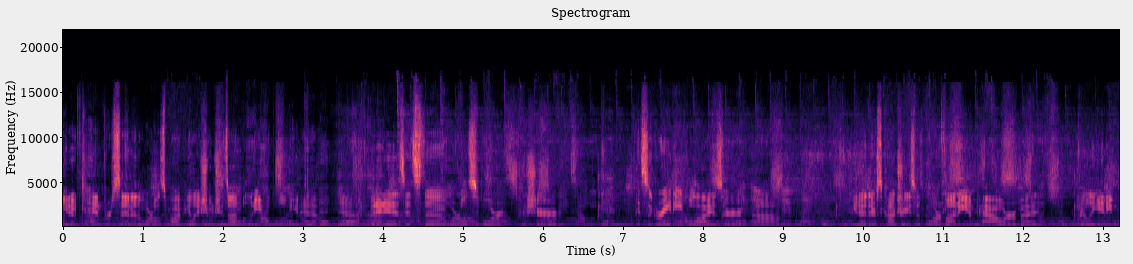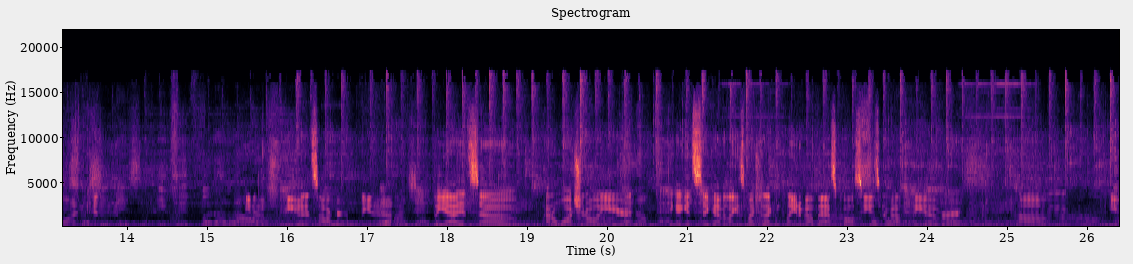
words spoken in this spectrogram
you know 10% of the world's population, which is unbelievable. You know. Yeah. But it is. It's the world sport for sure. It's a great equalizer. Um, you know, there's countries with more money and power, but really anyone can, you know, be good at soccer. You know. But yeah, it's uh, I don't watch it all year. I, I think I get sick of it. Like as much as I complain about basketball season about to be over, um, you,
